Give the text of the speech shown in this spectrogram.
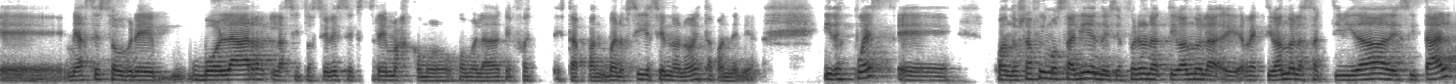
eh, me hace sobrevolar las situaciones extremas como, como la que fue esta, bueno, sigue siendo, ¿no? Esta pandemia. Y después, eh, cuando ya fuimos saliendo y se fueron activando eh, reactivando las actividades y tal,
